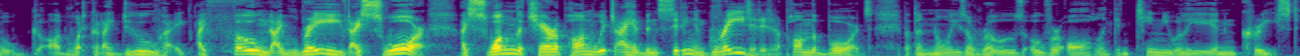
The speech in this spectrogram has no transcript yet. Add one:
Oh God, what could I do? I, I foamed, I raved, I swore. I swung the chair upon which I had been sitting and grated it upon the boards. But the noise arose over all and continually increased.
